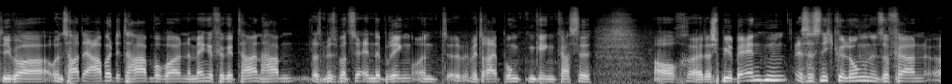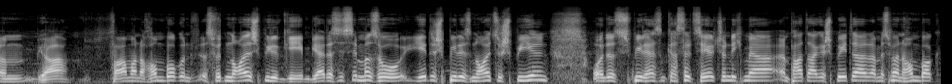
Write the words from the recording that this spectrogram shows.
die wir uns hart erarbeitet haben, wo wir eine Menge für getan haben. Das müssen wir zu Ende bringen und äh, mit drei Punkten gegen Kassel auch äh, das Spiel beenden. Es ist nicht gelungen. Insofern, ähm, ja, fahren wir nach Homburg und es wird ein neues Spiel geben. Ja, das ist immer so, jedes Spiel ist neu zu spielen und das Spiel Hessen-Kassel zählt schon nicht mehr ein paar Tage später. Da müssen wir in Homburg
